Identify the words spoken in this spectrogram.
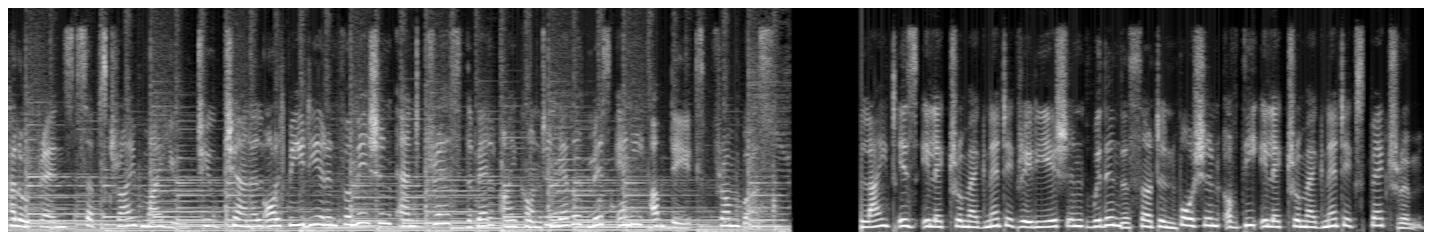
Hello friends, subscribe my YouTube channel Allpedia Information and press the bell icon to never miss any updates from us. Light is electromagnetic radiation within the certain portion of the electromagnetic spectrum.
